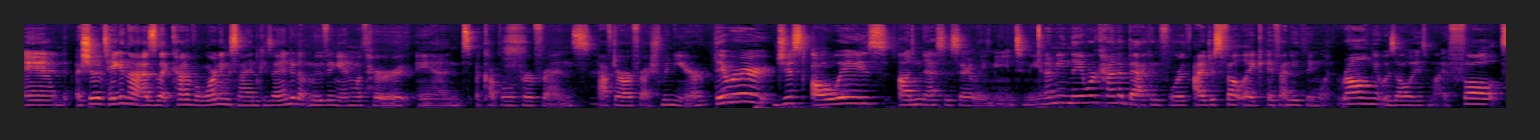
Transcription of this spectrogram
And I should have taken that as like kind of a warning sign because I ended up moving in with her and a couple of her friends after our freshman year. They were just always unnecessarily mean to me. And I mean, they were kind of back and forth. I just felt like if anything went wrong, it was always my fault.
